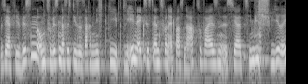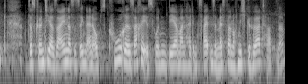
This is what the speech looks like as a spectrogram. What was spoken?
sehr viel wissen, um zu wissen, dass es diese Sachen nicht gibt. Die Inexistenz von etwas nachzuweisen ist ja ziemlich schwierig. Das könnte ja sein, dass es irgendeine obskure Sache ist, von der man halt im zweiten Semester noch nicht gehört hat. Ne?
